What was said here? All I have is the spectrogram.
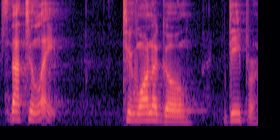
It's not too late to want to go deeper.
